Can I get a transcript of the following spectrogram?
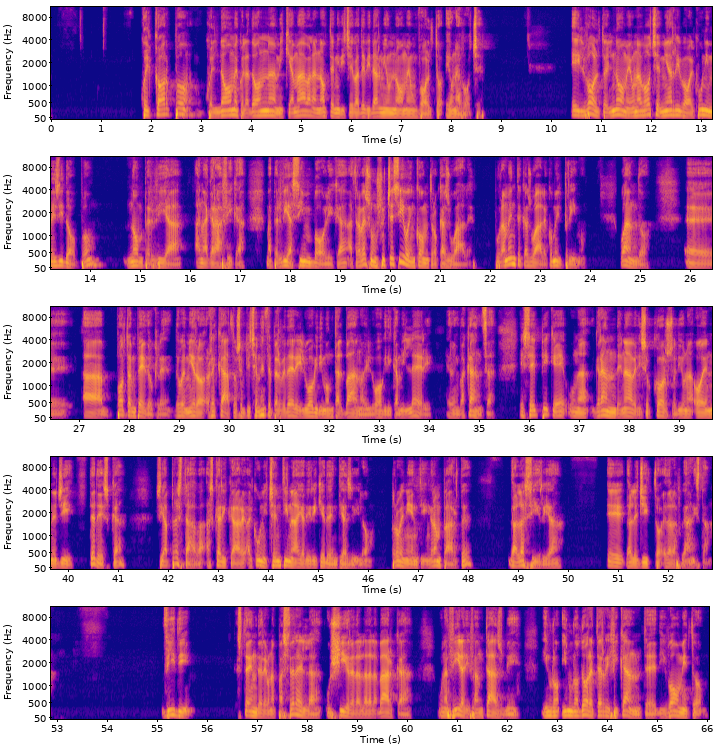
quel corpo, quel nome, quella donna mi chiamava la notte e mi diceva devi darmi un nome, un volto e una voce. E il volto, il nome e una voce mi arrivò alcuni mesi dopo, non per via anagrafica, ma per via simbolica, attraverso un successivo incontro casuale, puramente casuale, come il primo. Quando eh, a Porto Empedocle, dove mi ero recato semplicemente per vedere i luoghi di Montalbano, i luoghi di Camilleri, ero in vacanza, e seppi che una grande nave di soccorso di una ONG tedesca si apprestava a scaricare alcuni centinaia di richiedenti asilo, provenienti in gran parte dalla Siria e dall'Egitto e dall'Afghanistan. Vidi stendere una passerella, uscire dalla, dalla barca una fila di fantasmi in, uno, in un odore terrificante di vomito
